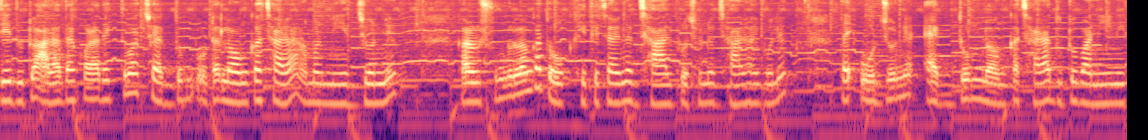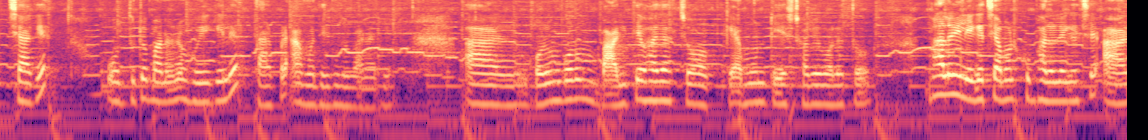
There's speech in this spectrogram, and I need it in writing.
যে দুটো আলাদা করা দেখতে পাচ্ছ, একদম ওটা লঙ্কা ছাড়া, আমার মেয়ের জন্যে। কারণ শুকনো লঙ্কা তো খেতে চায় না, ঝাল, প্রচণ্ড ঝাল হয় বলে। তাই ওর জন্য একদম লঙ্কা ছাড়া দুটো বানিয়ে নিচ্ছে আগে। ওর দুটো বানানো হয়ে গেলে তারপর আমাদেরগুলো বানাবে। আর গরম গরম বাড়িতে ভাজা চপ কেমন টেস্ট হবে বলো তো? ভালোই লেগেছে, আমার খুব ভালো লেগেছে। আর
